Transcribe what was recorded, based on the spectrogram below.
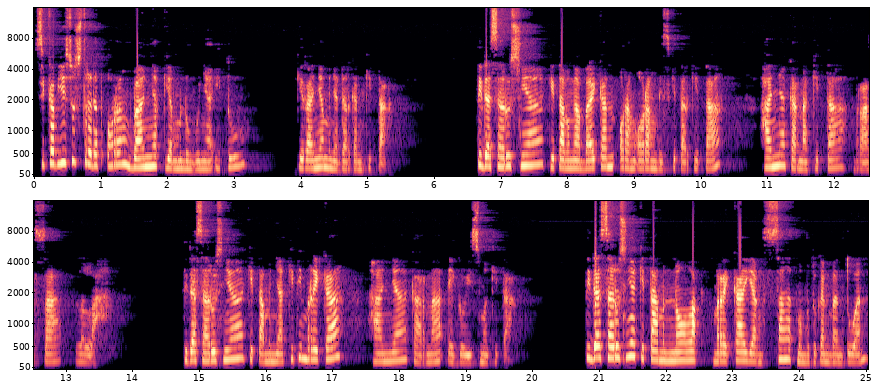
Sikap Yesus terhadap orang banyak yang menunggunya itu kiranya menyadarkan kita. Tidak seharusnya kita mengabaikan orang-orang di sekitar kita hanya karena kita merasa lelah. Tidak seharusnya kita menyakiti mereka hanya karena egoisme kita. Tidak seharusnya kita menolak mereka yang sangat membutuhkan bantuan,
